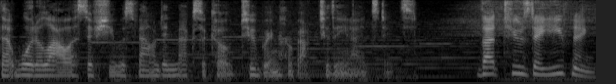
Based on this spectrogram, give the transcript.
that would allow us, if she was found in Mexico, to bring her back to the United States. That Tuesday evening,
